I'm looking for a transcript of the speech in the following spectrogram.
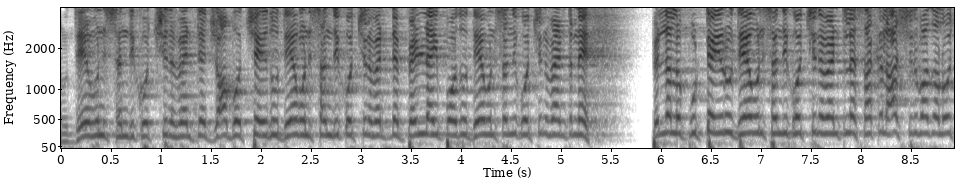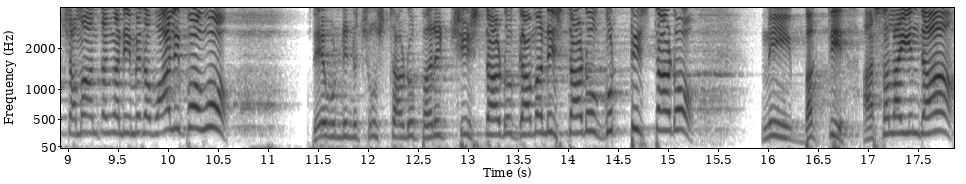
నువ్వు దేవుని సంధికి వచ్చిన వెంటనే జాబ్ వచ్చేయదు దేవుని సంధికి వచ్చిన వెంటనే పెళ్ళి అయిపోదు దేవుని సంధికి వచ్చిన వెంటనే పిల్లలు పుట్టేయరు దేవుని సంధికి వచ్చిన వెంటనే సకల ఆశీర్వాదాలు వచ్చి అమాంతంగా నీ మీద వాలిపోవు. దేవుడు నిన్ను చూస్తాడు పరీక్షిస్తాడు గమనిస్తాడు గుర్తిస్తాడు. నీ భక్తి అసలైందా?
